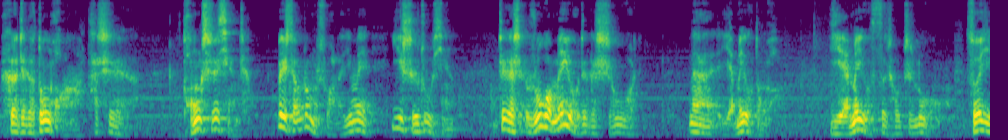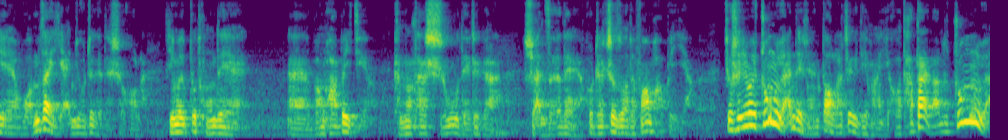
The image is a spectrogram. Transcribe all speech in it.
和这个敦煌啊，它是同时形成。为什么这么说呢？因为衣食住行，这个是如果没有这个食物，那也没有敦煌，也没有丝绸之路。所以我们在研究这个的时候呢，因为不同的呃文化背景。可能他食物的这个选择的或者制作的方法不一样，就是因为中原的人到了这个地方以后，他带来了中原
